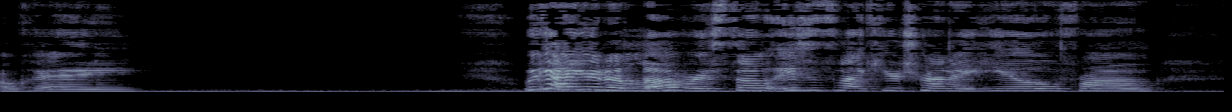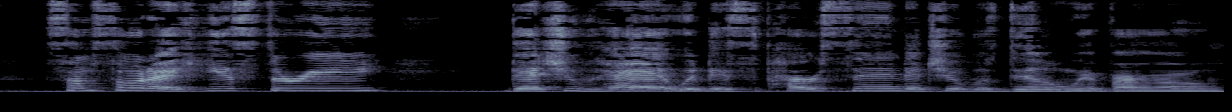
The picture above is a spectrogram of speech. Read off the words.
Okay. We got here the lovers. So it's just like you're trying to heal from some sort of history that you had with this person that you was dealing with, Virgo.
